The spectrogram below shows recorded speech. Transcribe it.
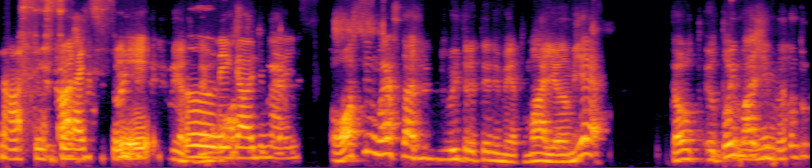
Nossa, isso vai ser né? legal demais. Austin não é a cidade do entretenimento, Miami é. Então, eu estou imaginando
